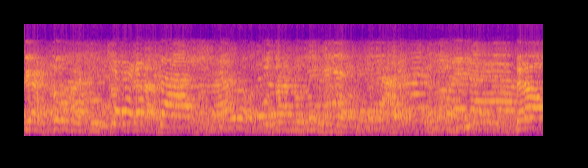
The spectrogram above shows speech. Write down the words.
Qui a Roma ragazzacci. lo sanno tutti. Però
